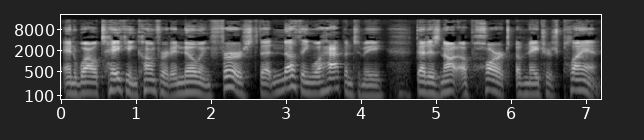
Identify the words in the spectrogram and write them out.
and while taking comfort in knowing first that nothing will happen to me that is not a part of nature's plan,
